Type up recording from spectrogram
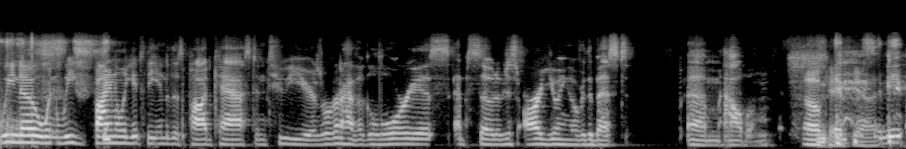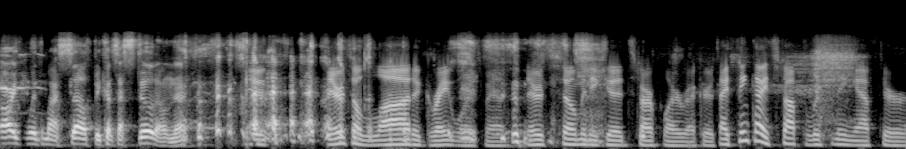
We know when we finally get to the end of this podcast in two years, we're gonna have a glorious episode of just arguing over the best um album. okay, yeah. me arguing with myself because I still don't know. Dude, There's a lot of great ones, man. There's so many good Starflyer records. I think I stopped listening after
